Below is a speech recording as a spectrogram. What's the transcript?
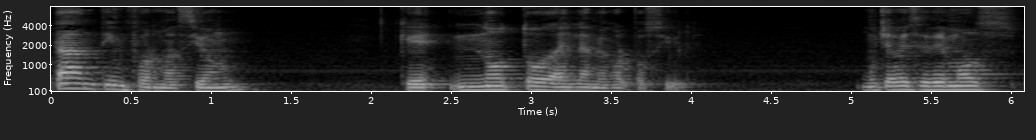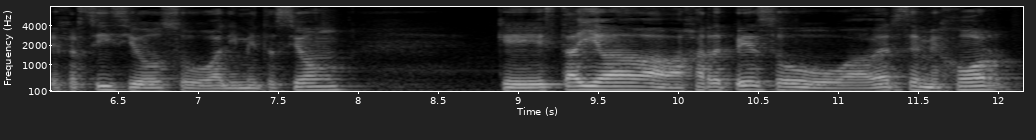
tanta información, que no toda es la mejor posible. Muchas veces vemos ejercicios o alimentación que está llevado a bajar de peso o a verse mejor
